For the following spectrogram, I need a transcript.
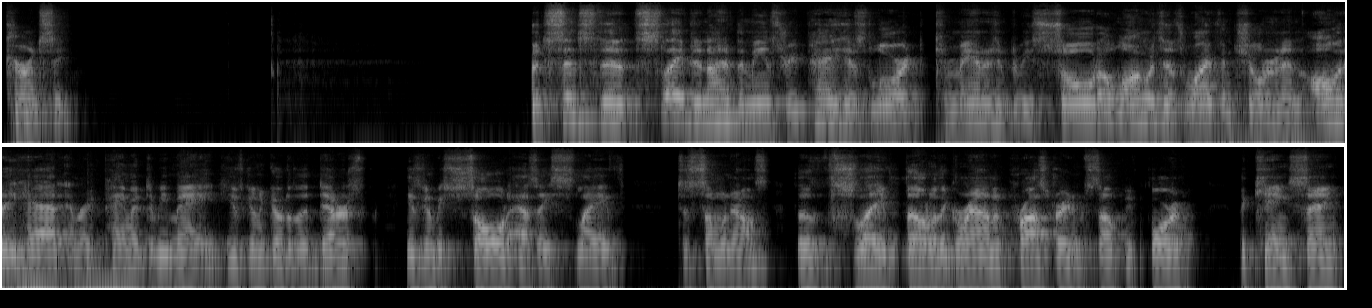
currency. But since the slave did not have the means to repay, his Lord commanded him to be sold along with his wife and children and all that he had and repayment to be made. He was going to go to the debtors, he's going to be sold as a slave to someone else. The slave fell to the ground and prostrated himself before the king, saying,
